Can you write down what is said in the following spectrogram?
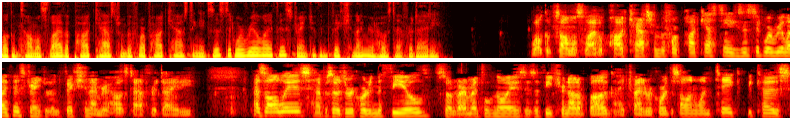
Welcome to Almost Live, a podcast from before podcasting existed, where real life is stranger than fiction. I'm your host, Aphrodite. Welcome to Almost Live, a podcast from before podcasting existed, where real life is stranger than fiction. I'm your host, Aphrodite. As always, episodes are recorded in the field, so environmental noise is a feature, not a bug. I try to record this all in one take because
